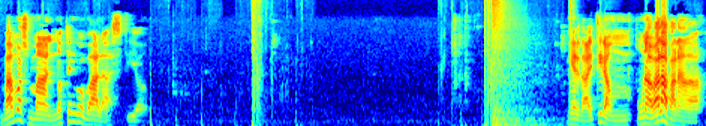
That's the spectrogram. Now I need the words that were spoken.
Vamos mal, no tengo balas, tío. Mierda, he tirado una bala para nada.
